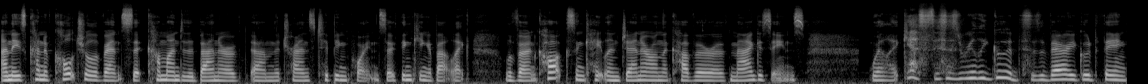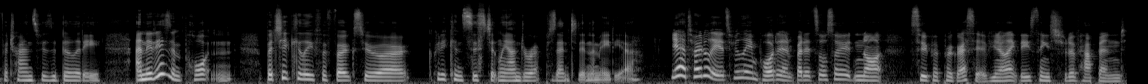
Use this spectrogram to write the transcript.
and these kind of cultural events that come under the banner of um, the trans tipping point. So thinking about like Laverne Cox and Caitlyn Jenner on the cover of magazines we're like, yes, this is really good. This is a very good thing for trans visibility. And it is important, particularly for folks who are pretty consistently underrepresented in the media. Yeah, totally. It's really important, but it's also not super progressive. You know, like these things should have happened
